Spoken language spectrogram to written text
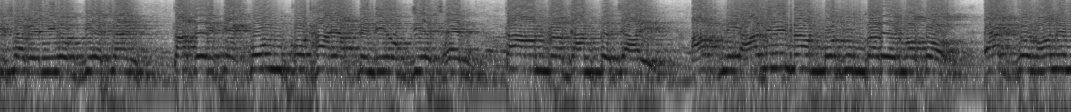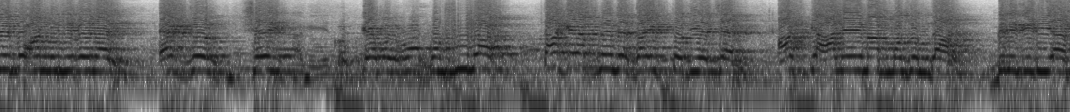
হিসাবে নিয়োগ দিয়েছেন, তাদেরকে কোন কোঠায় আপনি নিয়োগ দিয়েছেন তা আমরা জানতে চাই। আপনি আলী নাম মজুমদারের মতো একজন অনিলিপ অনিলিবেনের একজন সেই উসুলাত তাকে আপনি দায়িত্ব দিয়েছেন, আজকে আলী ইমাম মজুমদার, ব্রিগেডিয়ার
